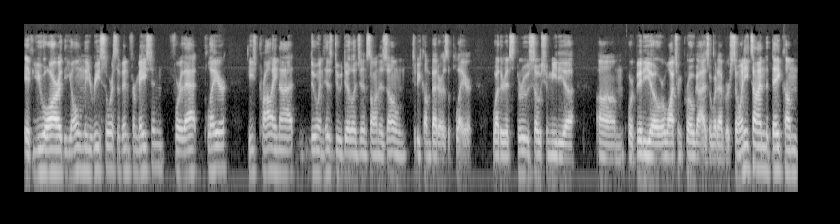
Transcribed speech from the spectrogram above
if you are the only resource of information for that player, he's probably not doing his due diligence on his own to become better as a player, whether it's through social media um, or video or watching pro guys or whatever. So anytime that they come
